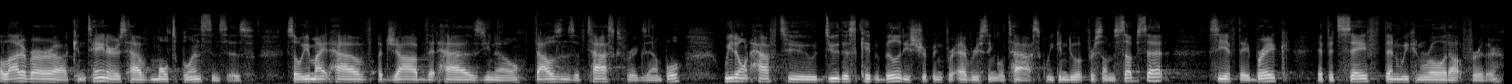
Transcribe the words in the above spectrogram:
a lot of our uh, containers have multiple instances. So we might have a job that has, you know, thousands of tasks, for example. We don't have to do this capability stripping for every single task. We can do it for some subset, see if they break. If it's safe, then we can roll it out further.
